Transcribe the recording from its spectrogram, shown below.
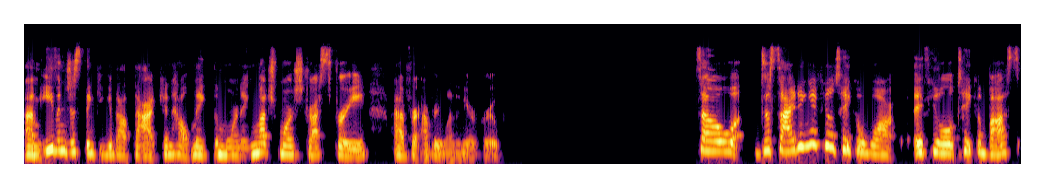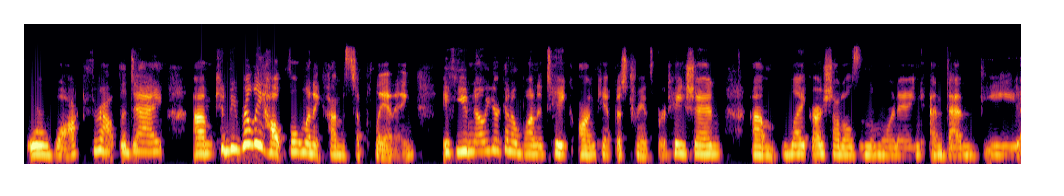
Um, even just thinking about that can help make the morning much more stress free uh, for everyone in your group. So deciding if you'll take a walk, if you'll take a bus or walk throughout the day um, can be really helpful when it comes to planning. If you know you're going to want to take on-campus transportation, um, like our shuttles in the morning, and then the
